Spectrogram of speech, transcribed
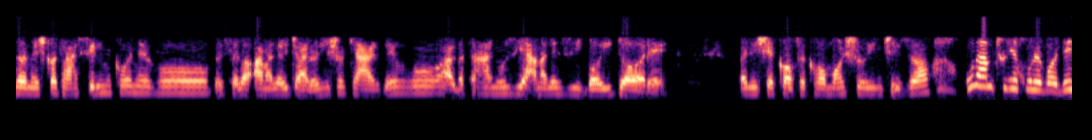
دانشگاه تحصیل می‌کنه و به صلاح عملهای جراحیشو کرده و البته هنوز یه عمل زیبایی داره. ولی شکاف کاماش و این چیزا. اونم توی خانواده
